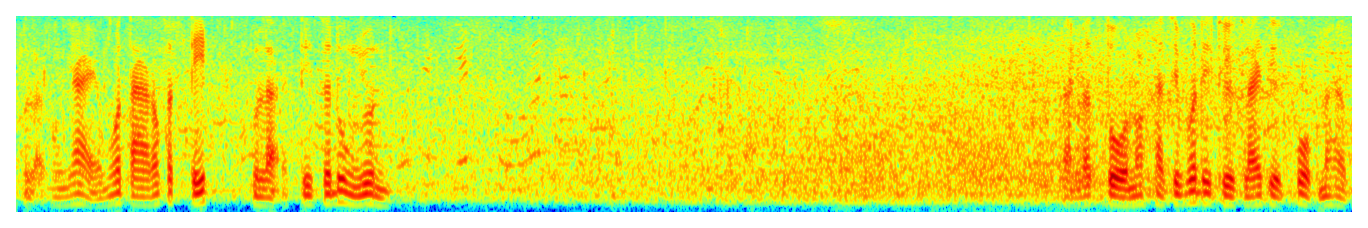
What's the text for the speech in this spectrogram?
พุ่นละของยายบ่ตาเราก็ติดพุ่นละติดสะดุ้งยุ่นแต่ละตัวเนาะอาจจะบ่ได้ถือหลายถือโคบนะครับ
